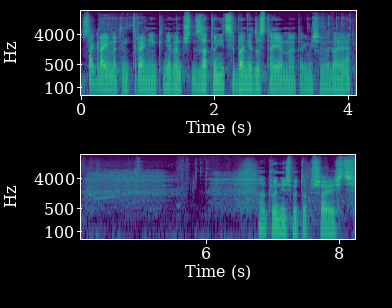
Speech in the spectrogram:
Zagrajmy ten trening. Nie wiem, czy za to nic chyba nie dostajemy, tak mi się wydaje. Ale powinniśmy to przejść.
